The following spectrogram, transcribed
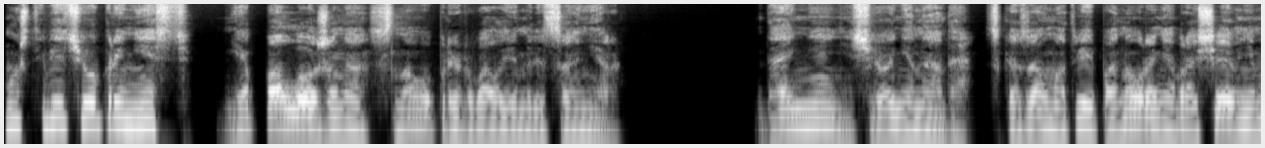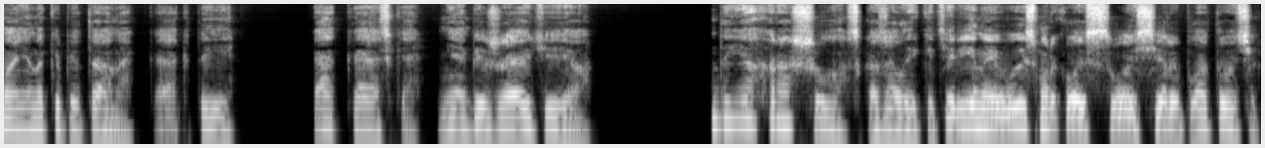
«Может, тебе чего принесть?» «Не положено», — снова прервал ее милиционер. «Да не, ничего не надо», — сказал Матвей понуро, не обращая внимания на капитана. «Как ты? Как Каська? Не обижают ее». «Да я хорошо», — сказала Екатерина и высморкалась в свой серый платочек.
